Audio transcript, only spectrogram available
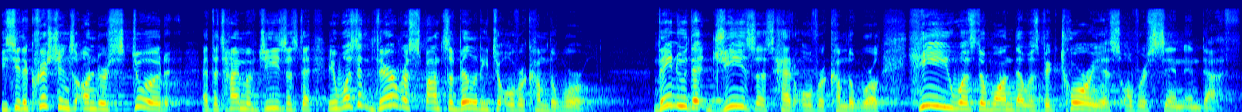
You see, the Christians understood at the time of Jesus that it wasn't their responsibility to overcome the world. They knew that Jesus had overcome the world. He was the one that was victorious over sin and death,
